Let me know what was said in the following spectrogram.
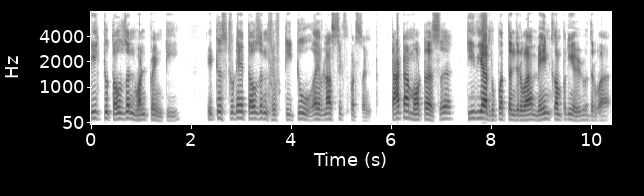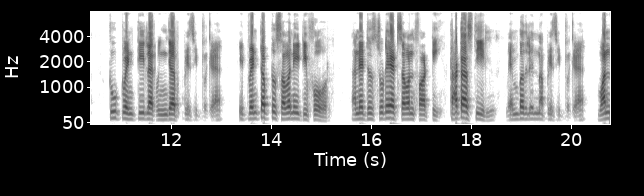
peak to thousand one twenty it is today thousand fifty two I have lost six percent Tata motors TVR முப்பத்தஞ்சு ரூபா மெயின் கம்பெனி எழுபது ரூபா. டூ டுவெண்ட்டியில் இங்கே பேசிகிட்ருக்கேன் up to seven eighty four and it is today at seven forty Tata steel எண்பதுலேருந்து நான் பேசிகிட்டு இருக்கேன் ஒன்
